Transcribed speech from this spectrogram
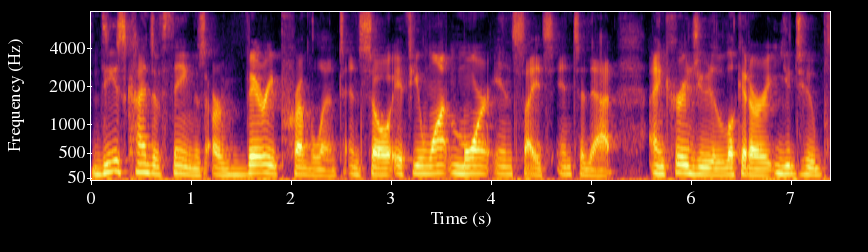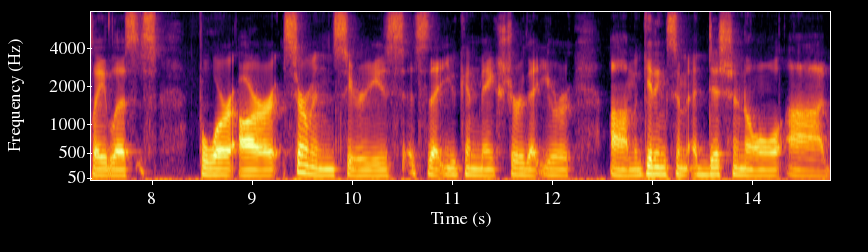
these kinds of things are very prevalent. And so if you want more insights into that, I encourage you to look at our YouTube playlists for our sermon series so that you can make sure that you're um, getting some additional uh,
